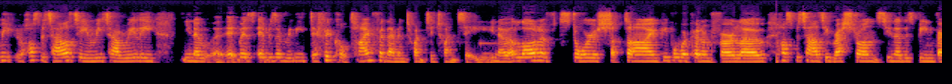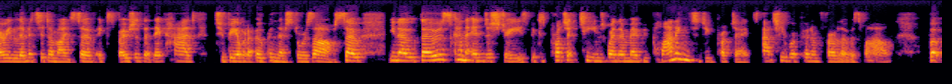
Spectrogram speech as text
re- hospitality and retail really you know uh, it was it was a really difficult time for them in 2020 you know a lot of stores shut down people were put on furlough. Hospitality restaurants you know there's been very limited amounts of exposure that they've had to be able to open their stores up. So you know those kind of industries because project teams where they're maybe planning to do projects actually were put on furlough as well but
